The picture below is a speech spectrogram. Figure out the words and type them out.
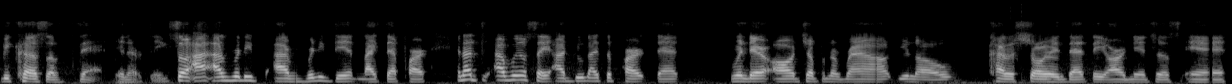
because of that and everything. So I, I really, I really did like that part, and I, I will say I do like the part that when they're all jumping around, you know, kind of showing that they are ninjas, and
